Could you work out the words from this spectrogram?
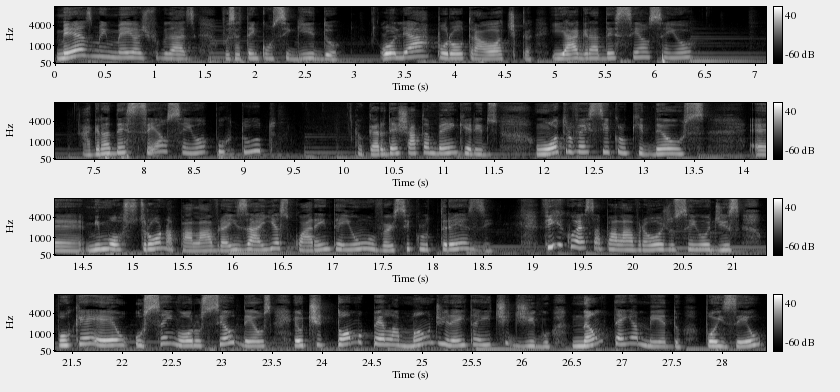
mesmo em meio às dificuldades, você tem conseguido olhar por outra ótica e agradecer ao Senhor? Agradecer ao Senhor por tudo. Eu quero deixar também, queridos, um outro versículo que Deus é, me mostrou na palavra, Isaías 41, versículo 13. Fique com essa palavra hoje, o Senhor diz: Porque eu, o Senhor, o seu Deus, eu te tomo pela mão direita e te digo: Não tenha medo, pois eu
